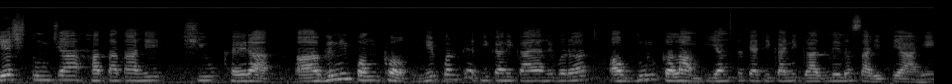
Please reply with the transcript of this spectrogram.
यश तुमच्या हातात आहे शिव खैरा. अग्निपंख हे पण त्या ठिकाणी काय आहे बरं? अब्दुल कलाम यांचं त्या ठिकाणी गाजलेलं साहित्य आहे.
